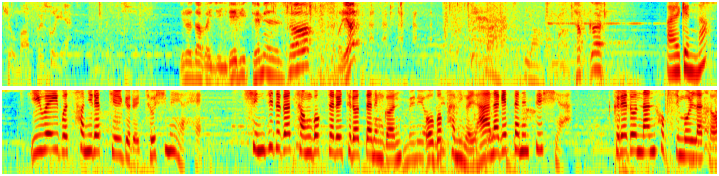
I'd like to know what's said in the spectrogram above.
좀 아플 거야. 이러다가 이제 이랩이 되면서 버렸 탑끝 알겠나? 이 웨이브 선이랩 딜교를 조심해야 해. 신지드가 정복자를 들었다는 건 오버파밍을 안 하겠다는 뜻이야. 그래도 난 혹시 몰라서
